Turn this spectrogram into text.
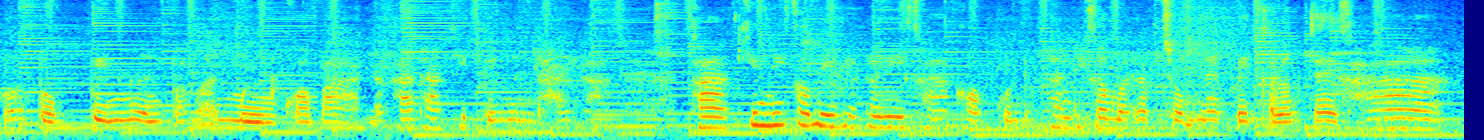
ก็ตกเป็นเงินประมาณหมื่นกว่าบาทนะคะ ถ้าคิดเป็นเงินไทยค่ะ ค่ะ คลิปนี้ก็มีเพียงเท่านี้ค่ะ ขอบคุณทุกท่านที่เข้ามารับชมและเป็นกำลังใจค่ะ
